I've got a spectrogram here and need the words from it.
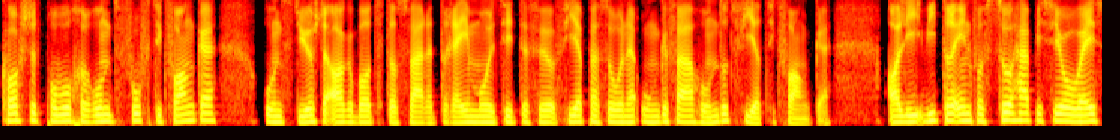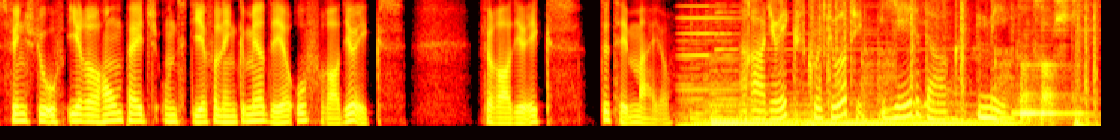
kostet pro Woche rund 50 Franken und das teuerste Angebot, das wären drei Mahlzeiten für vier Personen, ungefähr 140 Franken. Alle weiteren Infos zu Happy Zero Waste findest du auf ihrer Homepage und die verlinken wir dir auf Radio X. Für Radio X, der Tim Meyer. Radio X Kulturtipp. Jeden Tag mehr. Kontrast.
